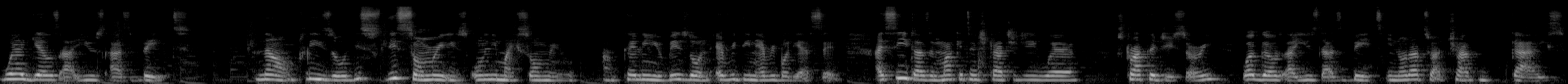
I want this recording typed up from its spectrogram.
where girls are used as bait. Now please oh this this summary is only my summary oh. i'm telling you based on everything everybody has said. I see it as a marketing strategy where strategy sorry where girls are used as bait in order to attract guys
